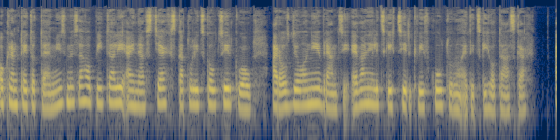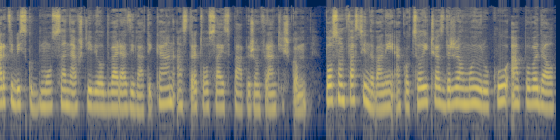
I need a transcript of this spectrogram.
Okrem tejto témy sme sa ho pýtali aj na vzťah s katolickou cirkvou a rozdelenie v rámci evangelických cirkví v kultúrno-etických otázkach. Arcibiskup Musa navštívil dva razy Vatikán a stretol sa aj s pápežom Františkom. Bol som fascinovaný, ako celý čas držal moju ruku a povedal,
